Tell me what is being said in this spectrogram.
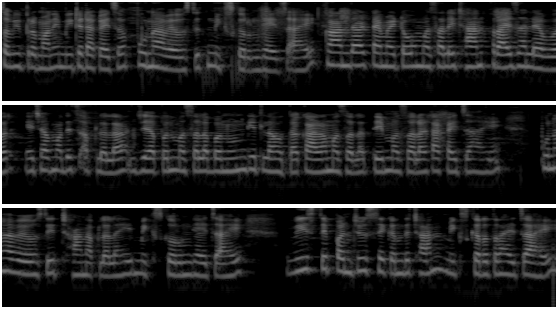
चवीप्रमाणे मीठ टाकायचं पुन्हा व्यवस्थित मिक्स करून घ्यायचं आहे. कांदा टमॅटो मसाले छान फ्राय झाल्यावर याच्यामध्येच आपल्याला जे आपण मसाला बनवून घेतला होता काळा मसाला ते मसाला टाकायचा आहे. पुन्हा व्यवस्थित छान आपल्याला हे मिक्स करून घ्यायचं आहे. वीस ते पंचवीस सेकंद छान मिक्स करत राहायचं आहे.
